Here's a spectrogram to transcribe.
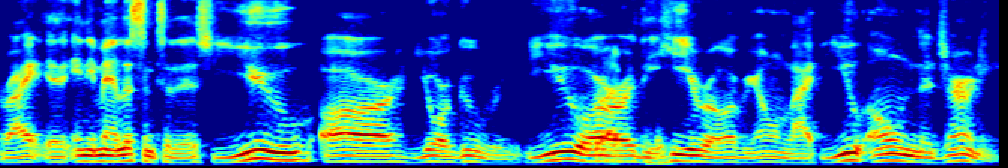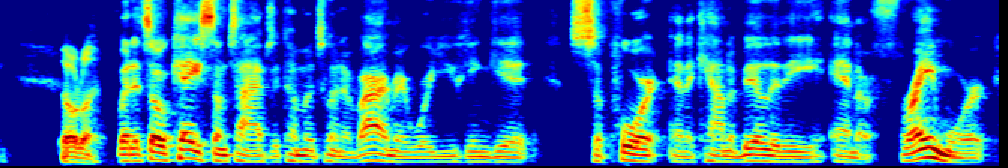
right? Any man listen to this. You are your guru. You are right. the hero of your own life. You own the journey. Totally. But it's okay sometimes to come into an environment where you can get support and accountability and a framework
